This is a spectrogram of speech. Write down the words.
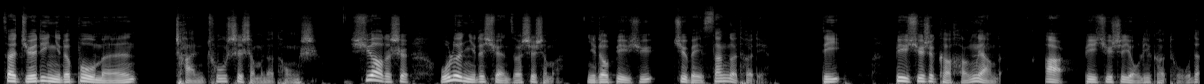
在决定你的部门产出是什么的同时，需要的是，无论你的选择是什么，你都必须具备三个特点：第一，必须是可衡量的；二，必须是有利可图的；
